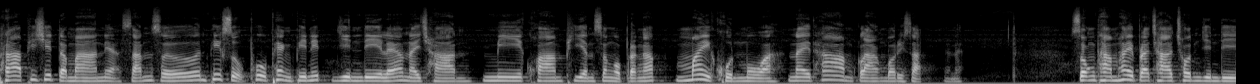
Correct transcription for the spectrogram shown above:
พระพิชิตมารเนี่ยสรรเสริญภิกษุผู้เพ่งพินิษยินดีแล้วในฌานมีความเพียรสงบระงับ ไม่ขุนมัวในท่ามกลางบริษัทนะทรงทำให้ประชาชนยินดี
